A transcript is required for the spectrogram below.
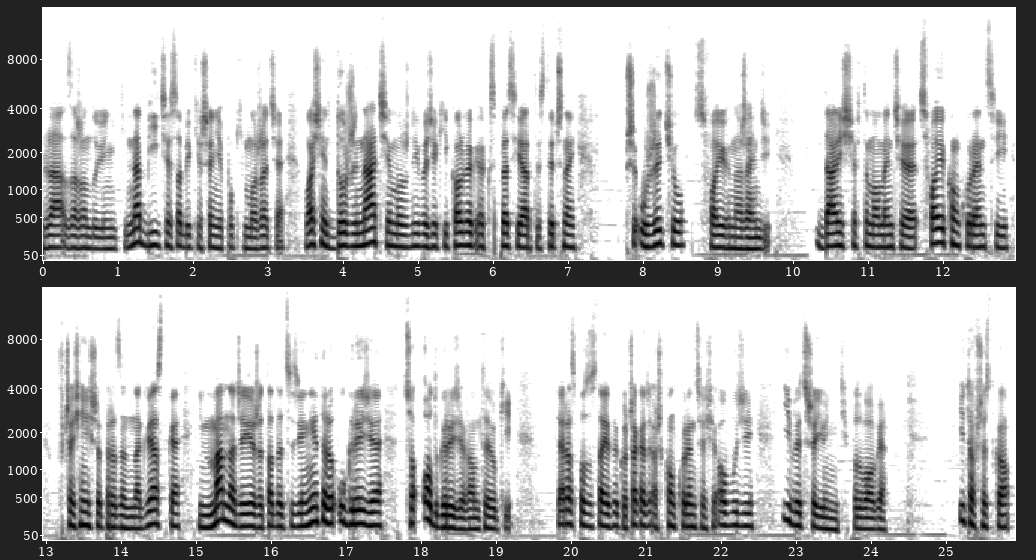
dla zarządu Unity. Nabijcie sobie kieszenie póki możecie. Właśnie dożynacie możliwość jakiejkolwiek ekspresji artystycznej przy użyciu swoich narzędzi. Daliście w tym momencie swojej konkurencji wcześniejszy prezent na gwiazdkę i mam nadzieję, że ta decyzja nie tyle ugryzie, co odgryzie wam tyłki. Teraz pozostaje tylko czekać, aż konkurencja się obudzi i wytrze Unity podłogę. I to wszystko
